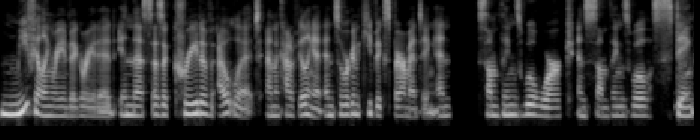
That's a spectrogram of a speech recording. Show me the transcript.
me feeling reinvigorated in this as a creative outlet, and I'm kind of feeling it. And so we're going to keep experimenting and some things will work and some things will stink.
